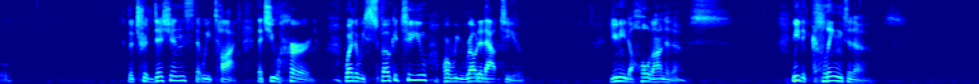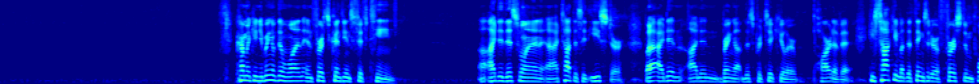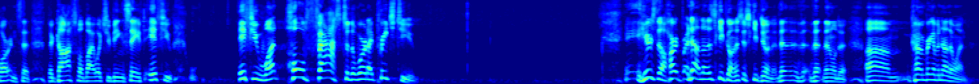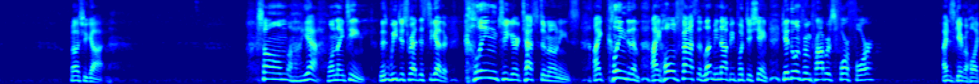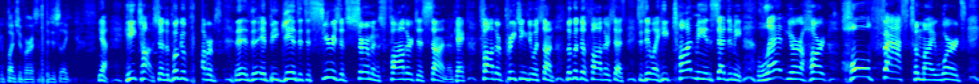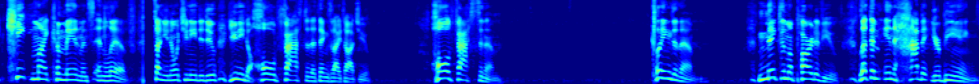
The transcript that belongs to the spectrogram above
the traditions that we taught, that you heard, whether we spoke it to you or we wrote it out to you. You need to hold on to those. You need to cling to those. Carmen, can you bring up the one in 1 Corinthians 15? Uh, I did this one, uh, I taught this at Easter, but I didn't, I didn't bring up this particular part of it. He's talking about the things that are of first importance, that the gospel by which you're being saved, if you, if you what? Hold fast to the word I preach to you. Here's the heart. No, no, let's keep going. Let's just keep doing it. Then, then we'll do it. Um, Carmen bring up another one. What else you got? Psalm, uh, yeah, 119. We just read this together. Cling to your testimonies. I cling to them. I hold fast them. Let me not be put to shame. Do you have the one from Proverbs 4 4? I just gave a whole like a bunch of verses. I just like, yeah. He taught. So the book of Proverbs, it begins. It's a series of sermons, father to son. Okay, father preaching to a son. Look what the father says. He says, "Well, he taught me and said to me, Let your heart hold fast to my words. Keep my commandments and live." Son, you know what you need to do? You need to hold fast to the things that I taught you. Hold fast to them. Cling to them. Make them a part of you. Let them inhabit your being.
